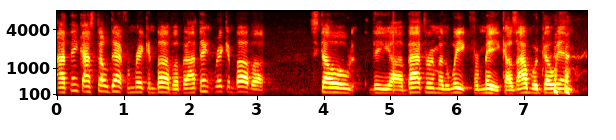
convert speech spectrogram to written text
I think I stole that from Rick and Bubba. But I think Rick and Bubba stole the uh, bathroom of the week from me because I would go in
